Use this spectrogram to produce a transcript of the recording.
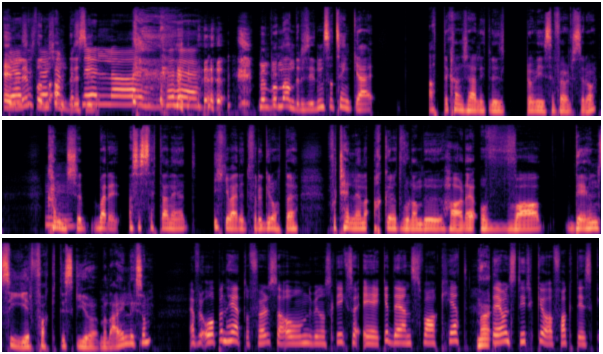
Eller på den andre siden Men på den andre siden så tenker jeg at det kanskje er litt lurt å vise følelser òg. Mm. Kanskje bare Altså, sett deg ned, ikke vær redd for å gråte. Fortell henne akkurat hvordan du har det, og hva det hun sier, faktisk gjør med deg, liksom. Ja, for åpenhet og følelser, og om du begynner å skrike, så er ikke det en svakhet. Nei. Det er jo en styrke å faktisk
